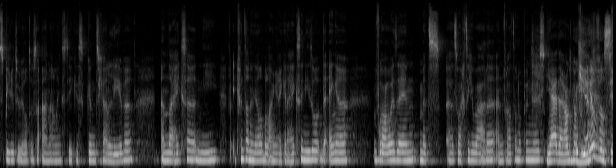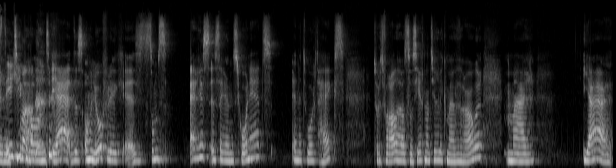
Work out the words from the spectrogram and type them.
spiritueel tussen aanhalingstekens kunt gaan leven. En dat heksen niet... Ik vind dat een hele belangrijke. Dat heksen niet zo de enge vrouwen zijn met eh, zwarte gewaden en vratten op hun neus. Ja, daar hangt nog Ja, heel veel stereotypen rond. Ja, dat is ongelooflijk. Eh, Soms, ergens is er een schoonheid in het woord heks. Het wordt vooral geassocieerd natuurlijk met vrouwen. Maar ja,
